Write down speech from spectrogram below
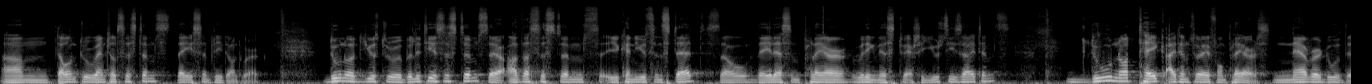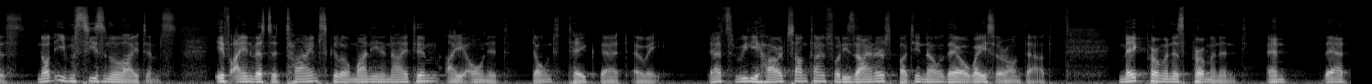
Um, don't do rental systems, they simply don't work. Do not use durability systems, there are other systems you can use instead, so they lessen player willingness to actually use these items. Do not take items away from players, never do this, not even seasonal items. If I invested time, skill or money in an item, I own it. Don't take that away. That's really hard sometimes for designers, but you know, there are ways around that. Make permanence permanent and that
